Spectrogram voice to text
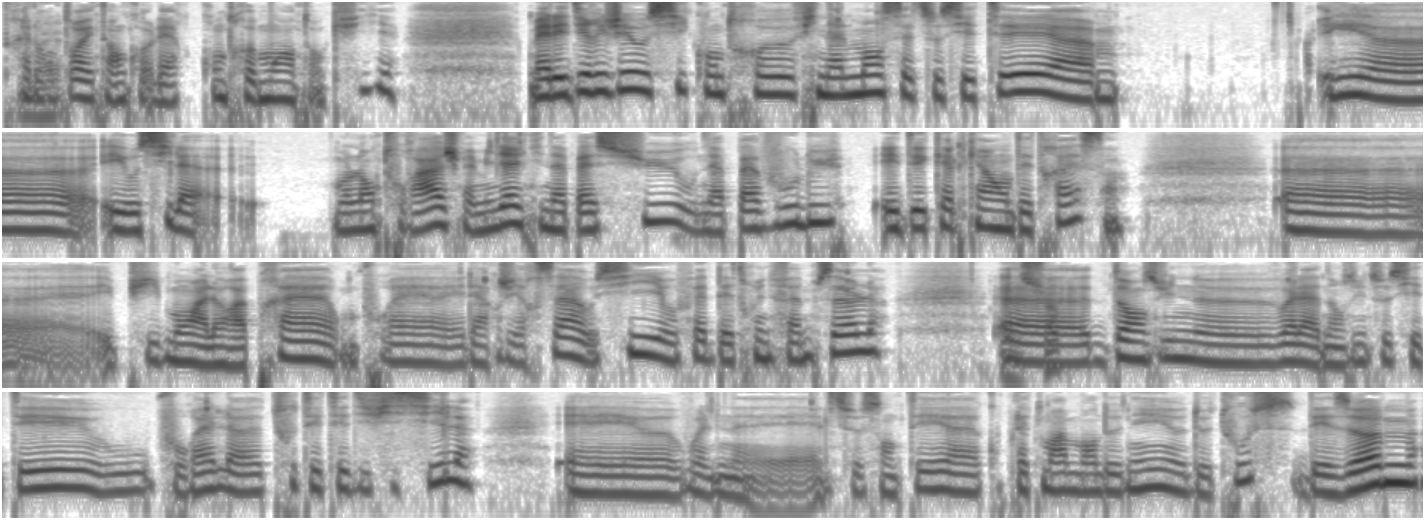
très longtemps été en colère contre moi en tant que fille. Mais elle est dirigée aussi contre finalement cette société euh, et, euh, et, aussi l'entourage familial qui n'a pas su ou n'a pas voulu aider quelqu'un en détresse. Euh, et puis bon, alors après, on pourrait élargir ça aussi au fait d'être une femme seule euh, dans une euh, voilà dans une société où pour elle tout était difficile et où elle, se sentait complètement abandonnée de tous, des hommes,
